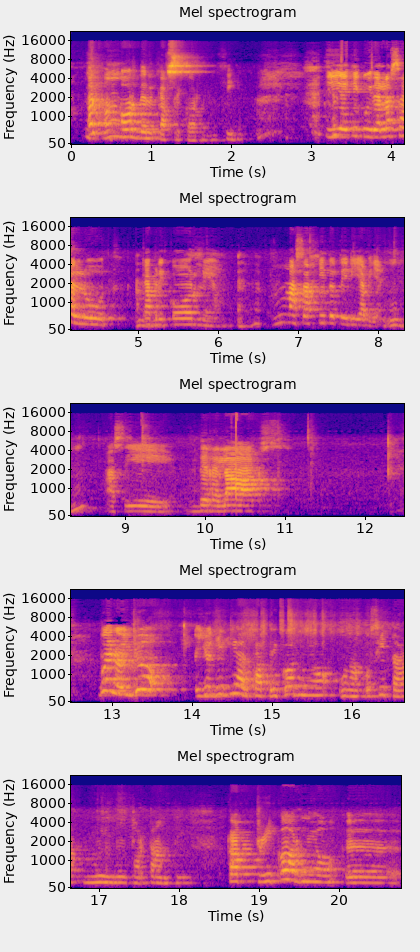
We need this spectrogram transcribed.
al amor del Capricornio. Sigue. Y hay que cuidar la salud, Capricornio. Un masajito te iría bien. Así de relax. Bueno, yo, yo diría al Capricornio una cosita muy, muy importante. Capricornio, eh,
